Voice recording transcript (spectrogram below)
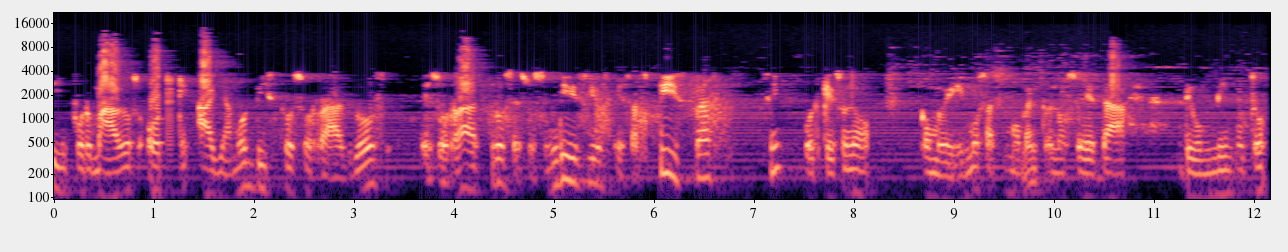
informados o que hayamos visto esos rasgos, esos rastros, esos indicios, esas pistas, ¿sí? Porque eso no, como dijimos hace un momento, no se da de un minuto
